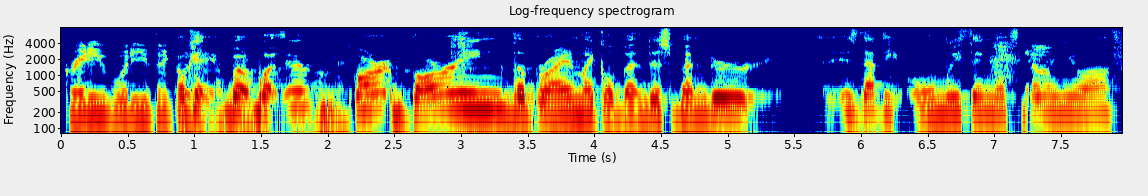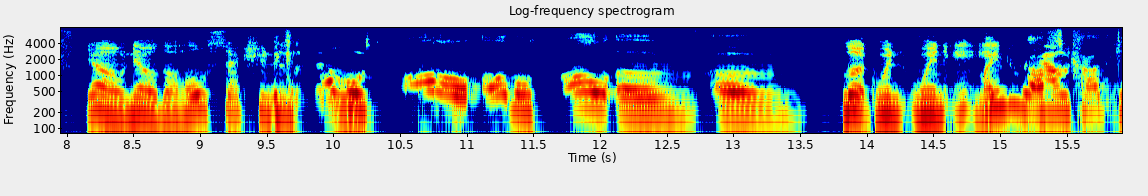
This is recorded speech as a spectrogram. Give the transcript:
Grady, what do you think? Okay, but what. Okay. bar, barring the Brian Michael Bendis bender, is that the only thing that's No. throwing you off? No, no, the whole section in Because the middle. almost all, almost all of of Look, when when Andrew Microsoft's House, COD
